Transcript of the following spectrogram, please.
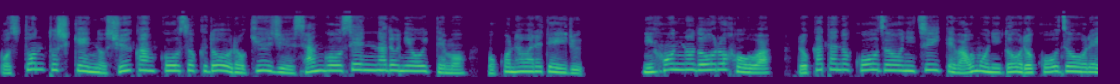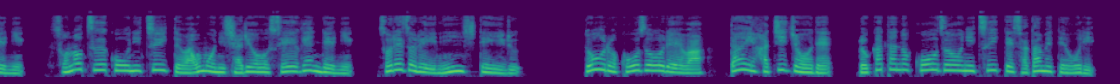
ボストン都市圏の週間高速道路93号線などにおいても行われている。日本の道路法は、路肩の構造については主に道路構造例に、その通行については主に車両制限例に、それぞれ委任している。道路構造例は、第8条で、路肩の構造について定めており、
